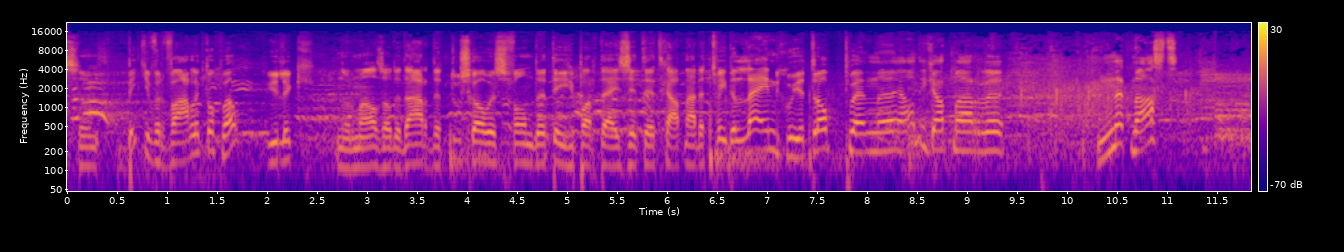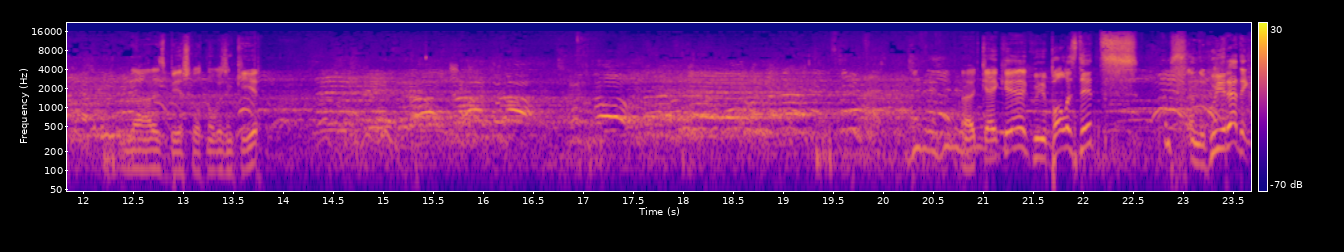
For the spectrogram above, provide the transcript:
is een beetje vervaarlijk toch wel. Normaal zouden daar de toeschouwers van de tegenpartij zitten. Het gaat naar de tweede lijn, goede trap en uh, ja, die gaat maar uh, net naast. Daar is Beerschot nog eens een keer. Uitkijken, goede bal is dit. En een goede redding.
